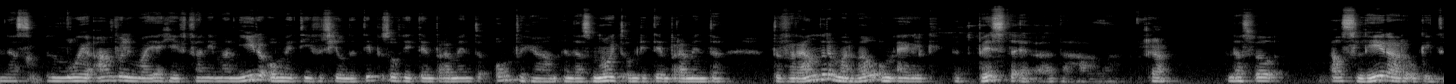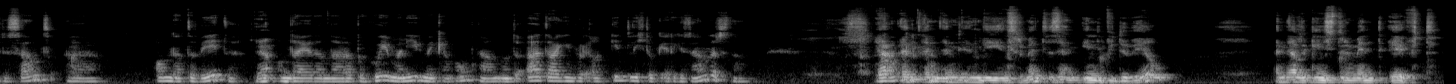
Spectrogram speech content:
en dat is een mooie aanvulling wat jij geeft van die manieren om met die verschillende types of die temperamenten om te gaan. En dat is nooit om die temperamenten te veranderen, maar wel om eigenlijk het beste eruit te halen. Ja. dat is wel als leraar ook interessant uh, om dat te weten. Ja. Omdat je dan daar op een goede manier mee kan omgaan. Want de uitdaging voor elk kind ligt ook ergens anders dan. Ja, en, en, en, en die instrumenten zijn individueel. En elk instrument heeft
